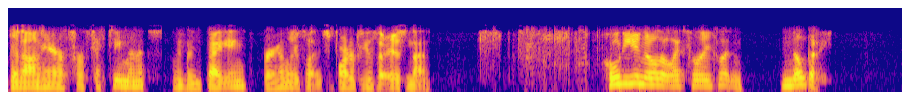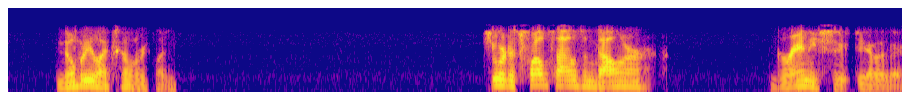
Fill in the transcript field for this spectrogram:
Been on here for 15 minutes. We've been begging for Hillary Clinton supporter because there is none. Who do you know that likes Hillary Clinton? Nobody. Nobody likes Hillary Clinton. She wore a twelve thousand dollar granny suit the other day.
